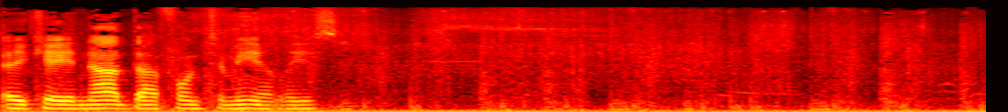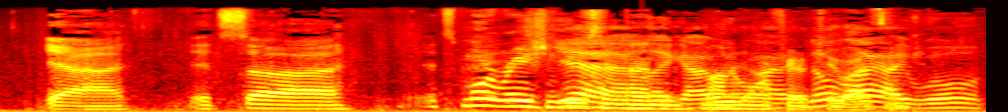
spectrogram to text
AK not that fun to me at least. Yeah, it's uh, it's more rage inducing Yeah, than like I Modern would. I, Warfare no 2. lie, I I think. will.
